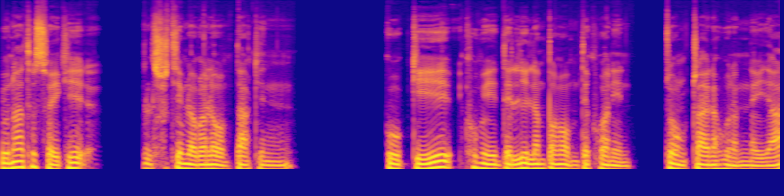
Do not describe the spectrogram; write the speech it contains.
ดูน่าทุสวยคีชุดทีมเรากันเราอมตากินกูกี้คุมีเดลลี่ลำปังอมเตควันินจงใจนะหุ่นไหนนะ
